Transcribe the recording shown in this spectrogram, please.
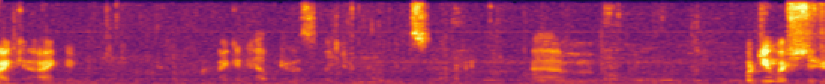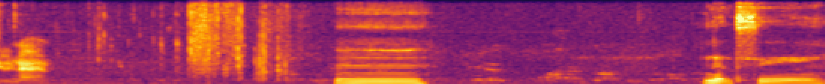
I can I can I can help you with later. Um, what do you wish to do now? Hmm. Let's see.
